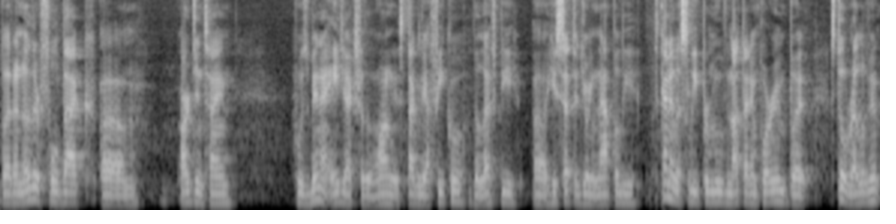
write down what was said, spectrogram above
But another fullback, um, Argentine, who's been at Ajax for the longest, Tagliafico, the lefty. Uh, he's set to join Napoli. It's kind of a sleeper move, not that important, but still relevant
